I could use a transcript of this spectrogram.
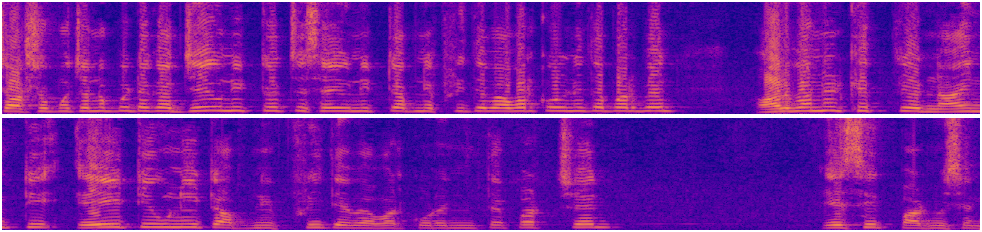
চারশো পঁচানব্বই টাকার যে ইউনিটটা হচ্ছে সেই ইউনিটটা আপনি ফ্রিতে ব্যবহার করে নিতে পারবেন। আরবানের ক্ষেত্রে নাইনটি এইট ইউনিট আপনি ফ্রিতে ব্যবহার করে নিতে পারছেন। এসির পারমিশন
